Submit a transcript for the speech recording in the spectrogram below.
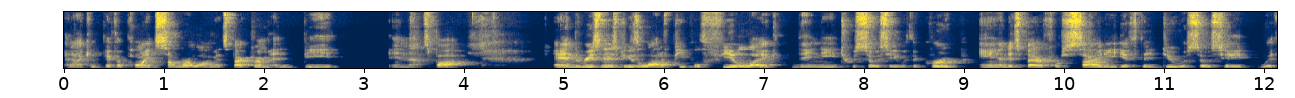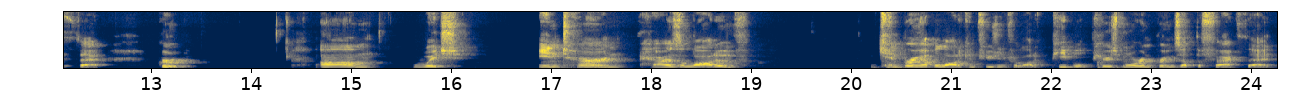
and I can pick a point somewhere along that spectrum and be in that spot? And the reason is because a lot of people feel like they need to associate with a group, and it's better for society if they do associate with that group, um, which in turn has a lot of can bring up a lot of confusion for a lot of people. Piers Morgan brings up the fact that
